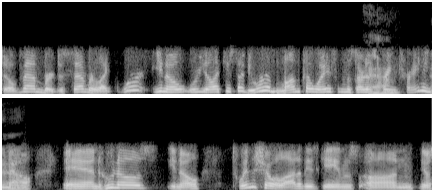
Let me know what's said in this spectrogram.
November, December. Like we're, you know, we're like you said, we're a month away from the start of spring training yeah. now, and who knows, you know, Twins show a lot of these games on, you know,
